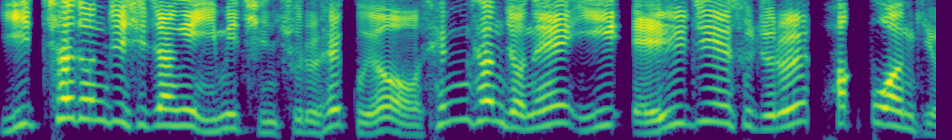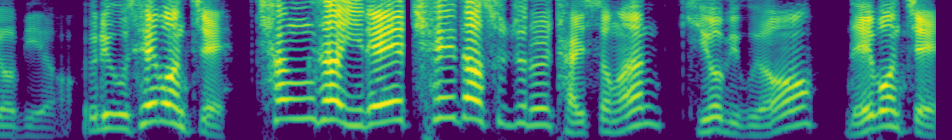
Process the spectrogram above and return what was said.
2차 전지 시장에 이미 진출을 했고요. 생산 전에 이 LG의 수주를 확보한 기업이에요. 그리고 세 번째 창사 이래 최다 수주를 달성 달 성한 기업이고요. 네 번째,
